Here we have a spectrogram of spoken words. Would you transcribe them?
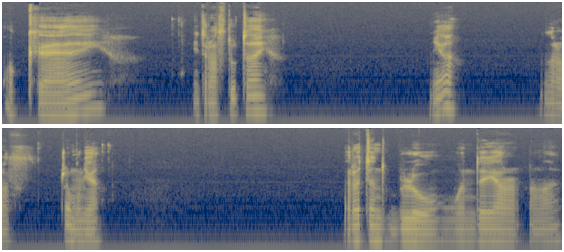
Okej. I teraz tutaj. Nie? Zaraz. Czemu nie? Red and blue when they are alive.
